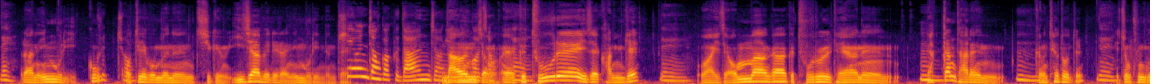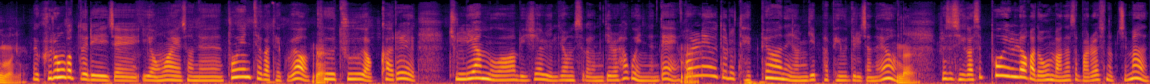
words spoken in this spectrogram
네. 인물이 있고 그쵸. 어떻게 보면은 지금 이자벨이라는 인물이 있는데 키운 정과 그 정이 나은. 정, 예, 네. 그 둘의 이제 관계와 네. 이제 엄마가 그 둘을 대하는 음, 약간 다른 음, 그런 태도들 네. 좀 궁금하네요. 네, 그런 것들이 이제 이 영화에서는 포인트가 되고요. 네. 그두 역할을 줄리안 무어와 미셸 윌리엄스가 연기를 하고 있는데 헐리우드를 대표하는 연기파 배우들이잖아요. 네, 그래서 제가 스포일러가 너무 많아서 말할 순 없지만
